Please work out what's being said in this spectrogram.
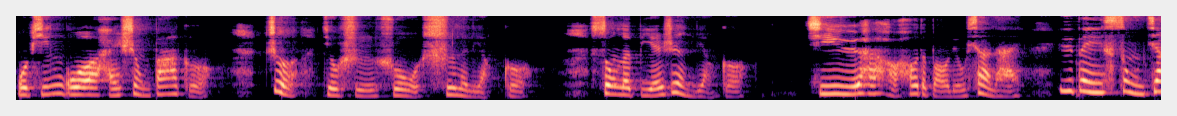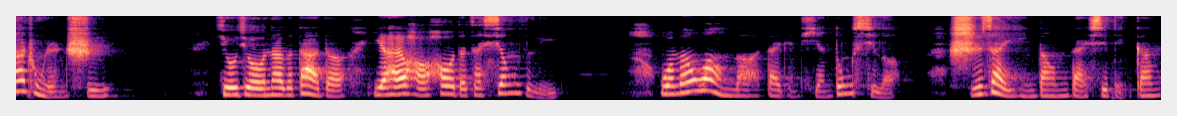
我苹果还剩八个，这就是说我吃了两个，送了别人两个，其余还好好的保留下来，预备送家中人吃。九九那个大的也还好好的在箱子里，我们忘了带点甜东西了，实在应当带些饼干，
